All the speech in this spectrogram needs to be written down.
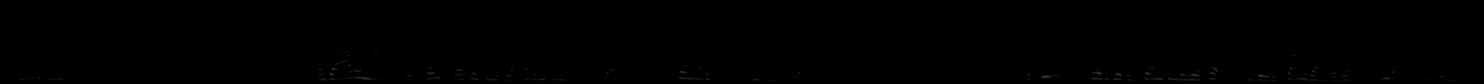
Ze zagen dat ze naakt waren. En daarom maakten ze twee schorten van de bladeren van een vijgenboom. Zo hadden ze iets om aan te trekken. En toen hoorden ze de stem van de Heer God, die door de tuin wandelde in de avondwind.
